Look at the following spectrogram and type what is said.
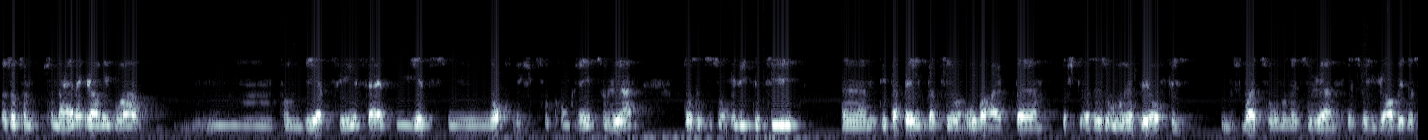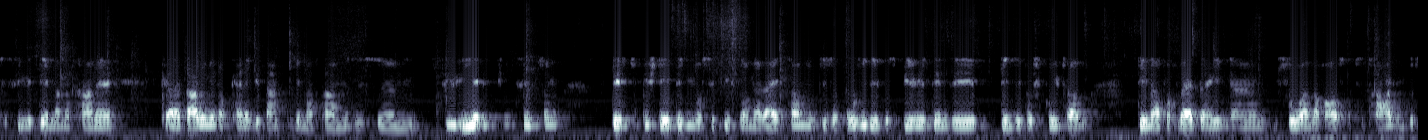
also zum, zum einen glaube ich, war mm, von WRC-Seiten jetzt noch nicht so konkret zu hören, dass jetzt das unbedingte Ziel ähm, die Tabellenplatzierung oberhalb der, also das obere Playoff ist. Das war jetzt so noch nicht zu hören. Deswegen glaube ich, dass sie mit dem noch keine, darüber noch keine Gedanken gemacht haben. Es ist ähm, viel eher die Zielsetzung, das zu bestätigen, was sie bislang erreicht haben und dieser positive Spirit, den sie, den sie versprüht haben, den einfach weiterhin äh, so nach außen zu tragen. Dass,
